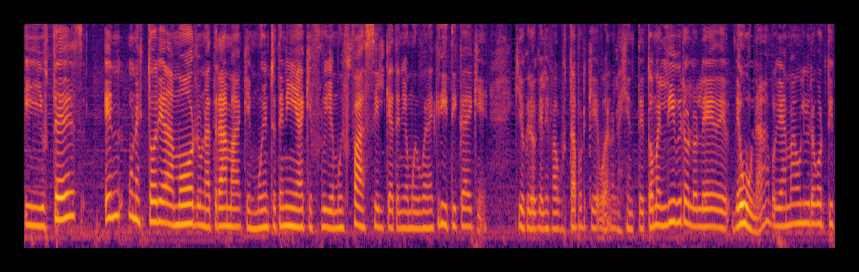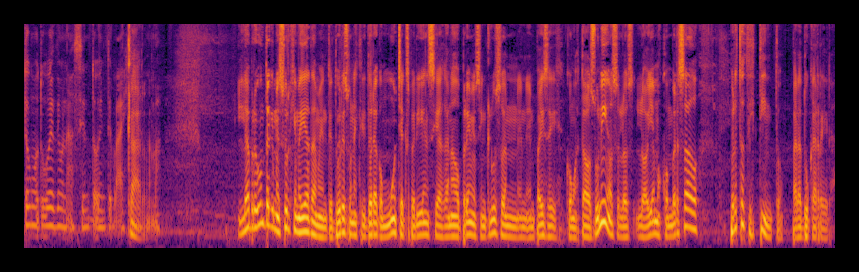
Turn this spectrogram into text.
y ustedes en una historia de amor, una trama que es muy entretenida, que fluye muy fácil, que ha tenido muy buena crítica y que, yo creo que les va a gustar porque, bueno, la gente toma el libro, lo lee de, una, porque además es un libro cortito, como tú ves, de unas 120 páginas claro. nomás. La pregunta que me surge inmediatamente, tú eres una escritora con mucha experiencia, has ganado premios incluso en, países como Estados Unidos, lo habíamos conversado, pero esto es distinto para tu carrera.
